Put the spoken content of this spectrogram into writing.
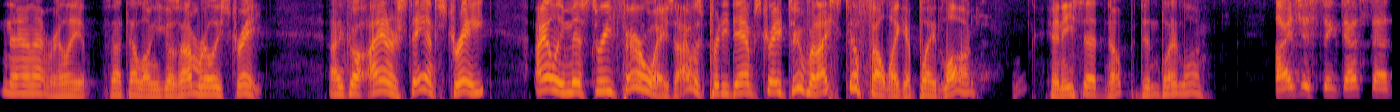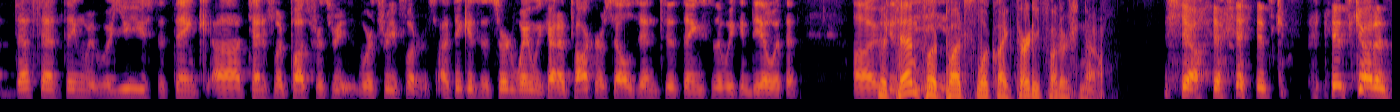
No, not really. It's not that long. He goes, I'm really straight. I go, I understand straight. I only missed three fairways. I was pretty damn straight too, but I still felt like it played long. And he said, nope, it didn't play long. I just think that's that that's that thing where you used to think uh, ten foot putts for three were three footers. I think it's a certain way we kind of talk ourselves into things so that we can deal with it. Uh, the ten foot putts look like thirty footers now. Yeah, it's it's kind of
